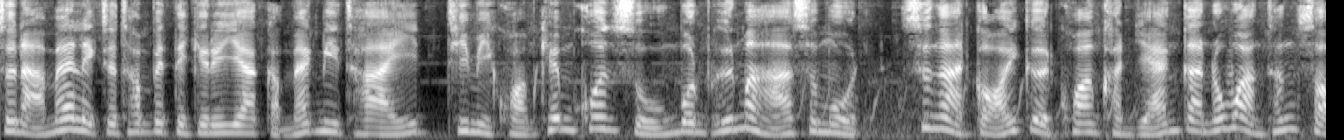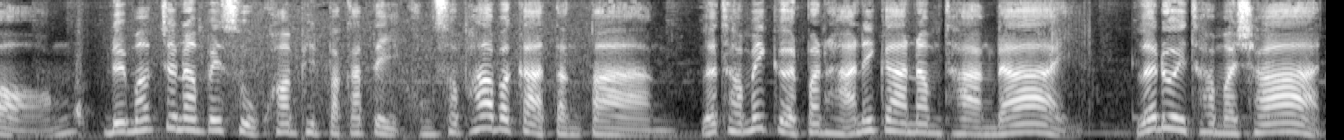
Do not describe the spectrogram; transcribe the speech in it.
สนามแม่เหล็กจะทำปฏิกิริยากับแมกนีไทต์ที่มีความเข้มข้นสูงบนพื้นมหาสมุทรซึ่งอาจก่อให้เกิดความขัดแย้งกันระหว่างทั้งสอง โดยมักจะนำไปสู่ความผิดปกติของสภาพอากาศต่างๆ และทำให้เกิดปัญหาในการนำทางได้ และโดยธรรมชาติ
